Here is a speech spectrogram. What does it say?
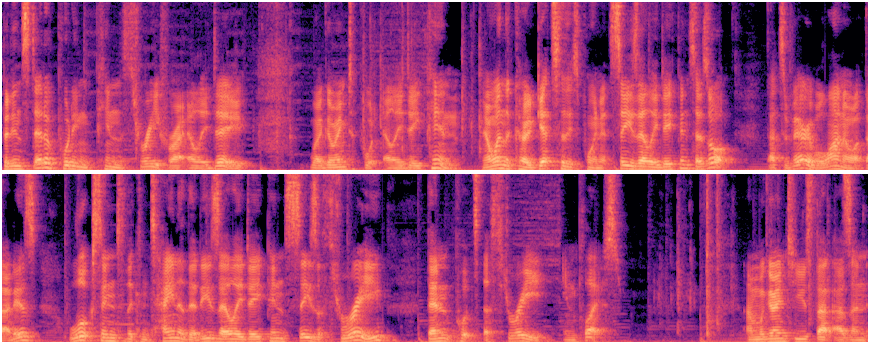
But instead of putting pin 3 for our LED, we're going to put LED pin. Now when the code gets to this point, it sees LED pin, says, oh, that's a variable, I know what that is, looks into the container that is LED pin, sees a 3, then puts a 3 in place and we're going to use that as an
